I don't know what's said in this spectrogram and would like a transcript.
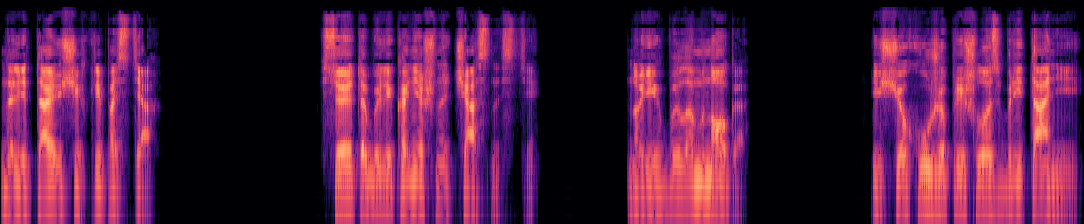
на летающих крепостях. Все это были, конечно, частности, но их было много. Еще хуже пришлось Британии,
